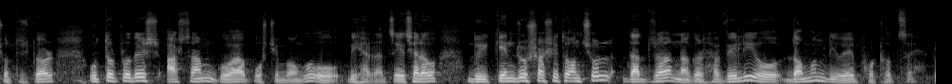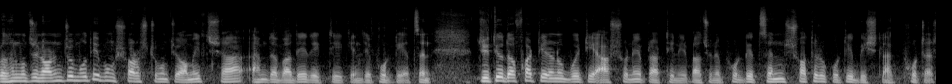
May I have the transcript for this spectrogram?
ছত্তিশগড়, উত্তরপ্রদেশ, আসাম, গোয়া, পশ্চিমবঙ্গ ও বিহার রাজ্যে। এছাড়াও দুই কেন্দ্রশাসিত অঞ্চল দাদরা, নগর হাভেলি ও দমন দিউয়ে ভোট হচ্ছে। প্রধানমন্ত্রী নরেন্দ্র মোদী এবং স্বরাষ্ট্রমন্ত্রী অমিত শাহ আহমেদাবাদের একটি কেন্দ্রে ভোট দিয়েছেন। তৃতীয় দফার তিরানব্বইটি আসনে প্রার্থী নির্বাচনে ভোট দিচ্ছেন সতেরো কোটি বিশ লাখ ভোটার।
